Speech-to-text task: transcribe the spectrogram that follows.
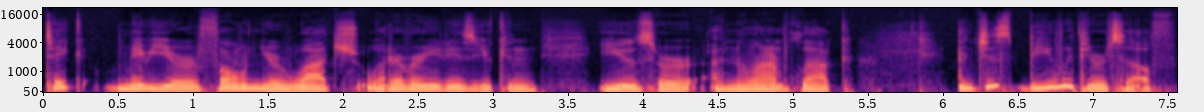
take maybe your phone, your watch, whatever it is you can use, or an alarm clock, and just be with yourself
